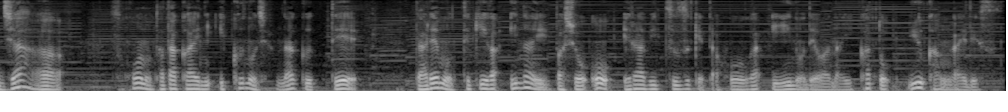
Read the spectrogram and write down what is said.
じゃあそこの戦いに行くのじゃなくて誰も敵がいない場所を選び続けた方がいいのではないかという考えです。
